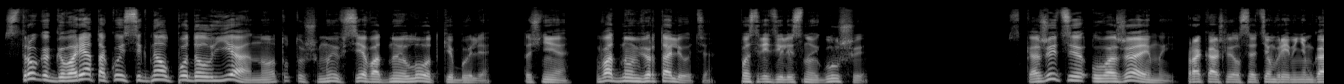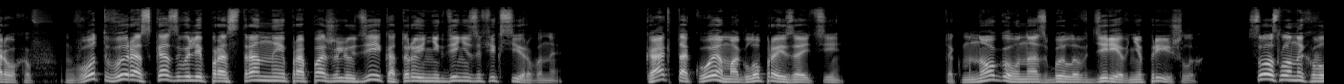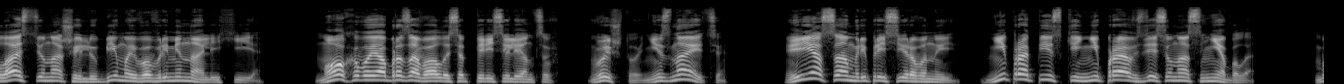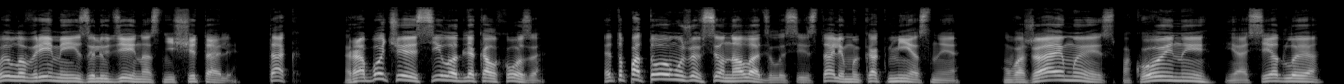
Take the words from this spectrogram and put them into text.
Строго говоря, такой сигнал подал я, но тут уж мы все в одной лодке были. Точнее, в одном вертолете посреди лесной глуши. «Скажите, уважаемый», — прокашлялся тем временем Горохов, «вот вы рассказывали про странные пропажи людей, которые нигде не зафиксированы. Как такое могло произойти?» «Так много у нас было в деревне пришлых, сосланных властью нашей любимой во времена лихие. Мохово и образовалась от переселенцев. Вы что, не знаете? И я сам репрессированный. Ни прописки, ни прав здесь у нас не было. Было время, и за людей нас не считали. Так, рабочая сила для колхоза. Это потом уже все наладилось, и стали мы как местные. Уважаемые, спокойные и оседлые.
